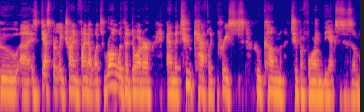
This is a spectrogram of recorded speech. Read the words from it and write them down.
who uh, is desperately trying to find out what's wrong with her daughter, and the two Catholic priests who come to perform the exorcism.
